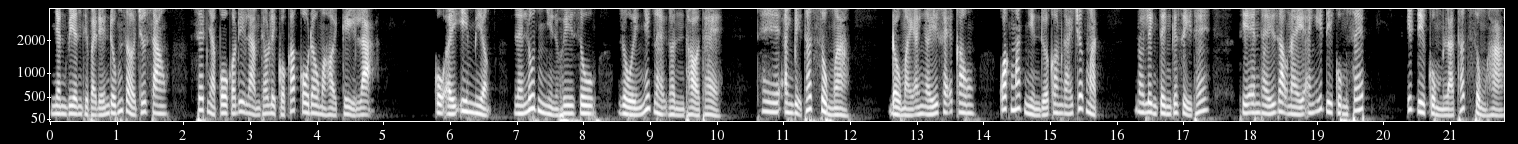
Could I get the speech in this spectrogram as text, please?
Nhân viên thì phải đến đúng giờ chứ sao? Sếp nhà cô có đi làm theo lịch của các cô đâu mà hỏi kỳ lạ. Cô ấy im miệng Lén lút nhìn Huy Du Rồi nhích lại gần thỏ thẻ. Thế anh bị thất sủng à? Đầu mày anh ấy khẽ cau Quắc mắt nhìn đứa con gái trước mặt. Nói linh tinh cái gì thế? Thì em thấy dạo này anh ít đi cùng sếp. Ít đi cùng là thất sủng hả?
